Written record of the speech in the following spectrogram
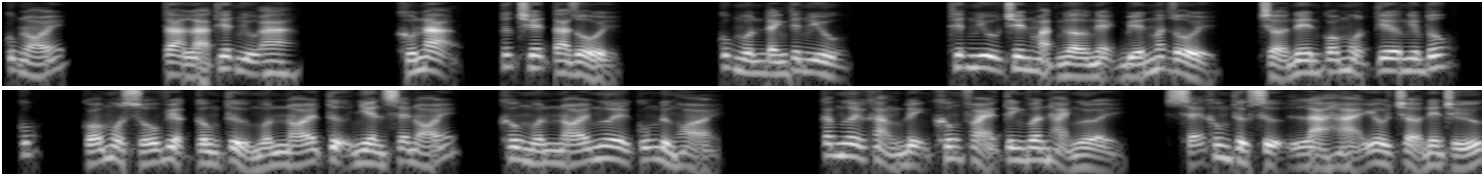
Cúc nói, ta là thiết nhu a. Khốn nạn, tức chết ta rồi. Cúc muốn đánh thiết nhu. Thiết nhu trên mặt ngờ nghệ biến mất rồi, trở nên có một tia nghiêm túc. Cúc, có một số việc công tử muốn nói tự nhiên sẽ nói, không muốn nói ngươi cũng đừng hỏi. Các ngươi khẳng định không phải tinh vân hải người, sẽ không thực sự là hạ yêu trở nên chứ?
